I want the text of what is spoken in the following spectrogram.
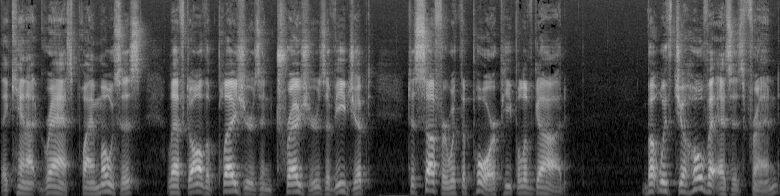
They cannot grasp why Moses left all the pleasures and treasures of Egypt to suffer with the poor people of God. But with Jehovah as his friend,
